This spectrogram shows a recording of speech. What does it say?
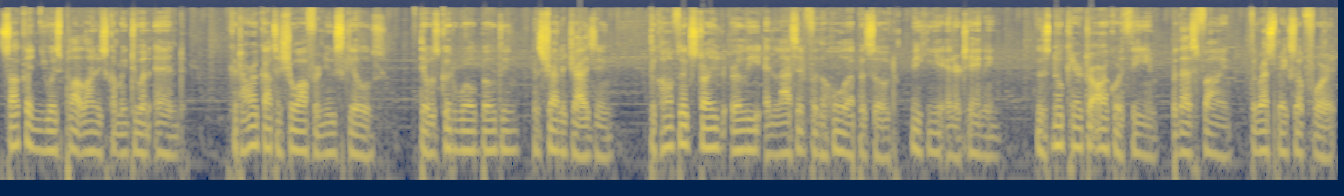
Sokka and Yue's plotline is coming to an end. Katara got to show off her new skills. There was good world building and strategizing. The conflict started early and lasted for the whole episode, making it entertaining. There's no character arc or theme, but that's fine, the rest makes up for it.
